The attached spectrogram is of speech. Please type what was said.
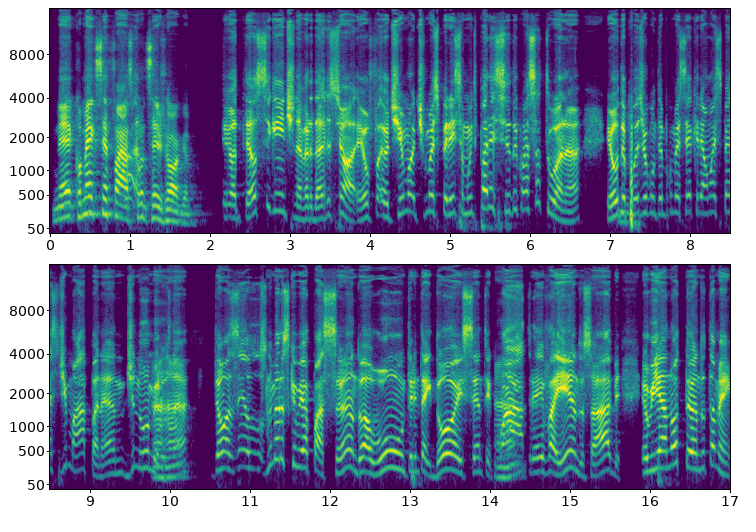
Né? Como é que você faz ah, quando você joga? Eu até o seguinte, na verdade, assim, ó, eu, eu tinha, uma, tinha uma experiência muito parecida com essa tua, né? Eu, hum. depois de algum tempo, comecei a criar uma espécie de mapa, né? De números, uhum. né? Então, assim, os números que eu ia passando, a 1, 32, 104, uhum. e aí vai indo, sabe? Eu ia anotando também.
